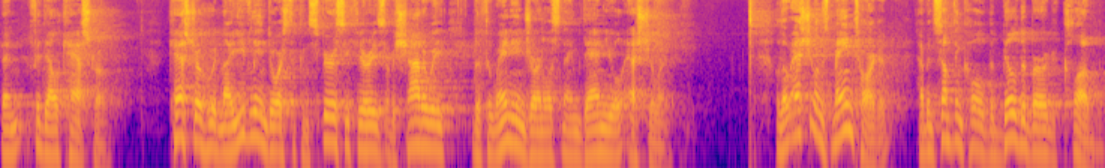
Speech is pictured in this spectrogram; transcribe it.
than Fidel Castro. Castro, who had naively endorsed the conspiracy theories of a shadowy Lithuanian journalist named Daniel Estulin. Although Estulin's main target had been something called the Bilderberg Club,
